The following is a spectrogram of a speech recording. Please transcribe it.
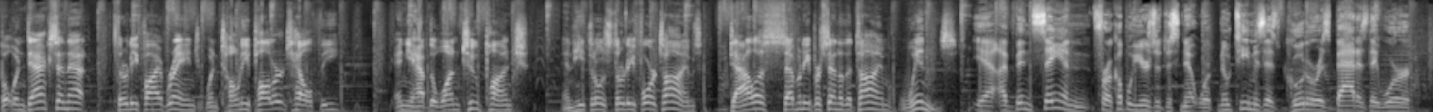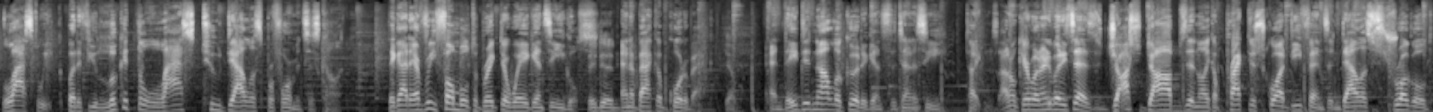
But when Dak's in that 35 range, when Tony Pollard's healthy and you have the one two punch and he throws 34 times, Dallas 70% of the time wins. Yeah, I've been saying for a couple years at this network, no team is as good or as bad as they were last week. But if you look at the last two Dallas performances, Colin, they got every fumble to break their way against the Eagles. They did. And a backup quarterback. Yep. And they did not look good against the Tennessee Titans. I don't care what anybody says. Josh Dobbs and like a practice squad defense, and Dallas struggled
